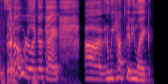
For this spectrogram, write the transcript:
Okay. so we're like, okay. Um, and we kept getting like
